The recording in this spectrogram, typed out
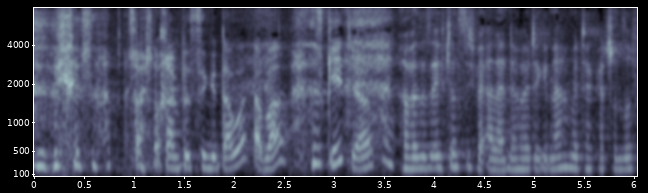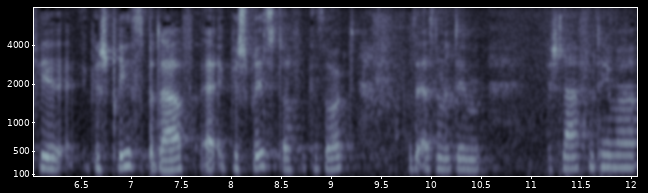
es hat noch ein bisschen gedauert, aber es geht ja. Aber es ist echt lustig, weil allein der heutige Nachmittag hat schon so viel Gesprächsbedarf, äh, Gesprächsstoff gesorgt. Also erstmal mit dem Schlafenthema.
